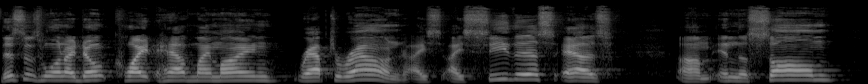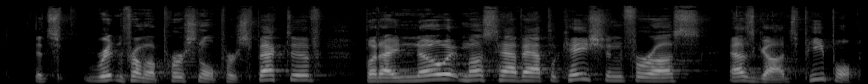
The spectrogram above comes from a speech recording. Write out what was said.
This is one I don't quite have my mind wrapped around. I, I see this as um, in the psalm it's written from a personal perspective, but I know it must have application for us as God's people.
